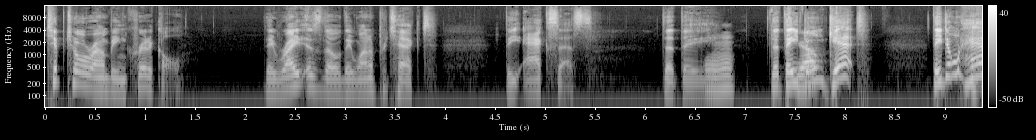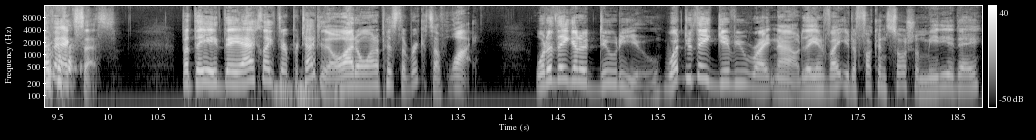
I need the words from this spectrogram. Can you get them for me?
tiptoe around being critical, they write as though they want to protect the access that they mm-hmm. that they yep. don't get. They don't have access, but they they act like they're protected. Oh, I don't want to piss the Ricketts off. Why? What are they going to do to you? What do they give you right now? Do they invite you to fucking social media day?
